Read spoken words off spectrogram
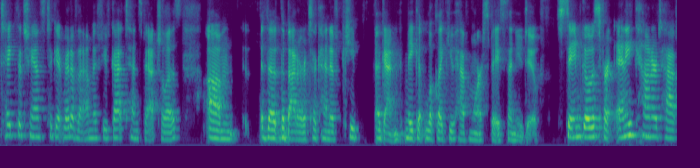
take the chance to get rid of them if you've got 10 spatulas um, the the better to kind of keep again make it look like you have more space than you do. Same goes for any countertops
